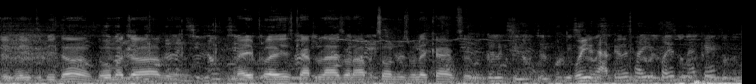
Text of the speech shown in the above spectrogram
Just needs to be done. Doing my job and made plays, capitalized on opportunities when they came to me. Were you happy with how you played in that game?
